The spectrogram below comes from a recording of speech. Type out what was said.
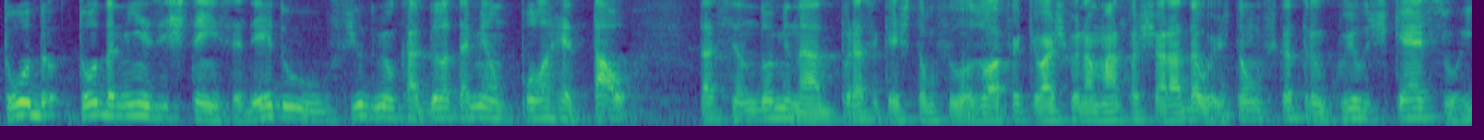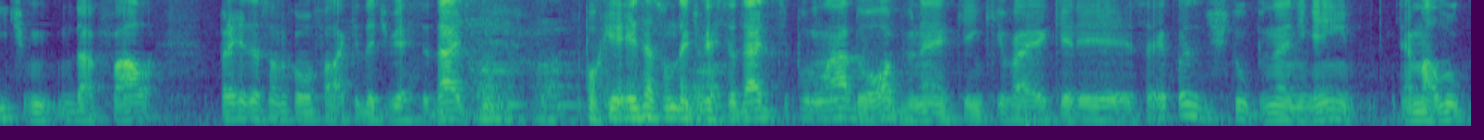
toda, toda a minha existência, desde o fio do meu cabelo até minha ampola retal, está sendo dominado por essa questão filosófica que eu acho que eu ainda mato a charada hoje. Então fica tranquilo, esquece o ritmo da fala preste atenção no que eu vou falar aqui da diversidade, porque esse assunto da diversidade, se por um lado, óbvio, né, quem que vai querer, isso aí é coisa de estúpido, né, ninguém é maluco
